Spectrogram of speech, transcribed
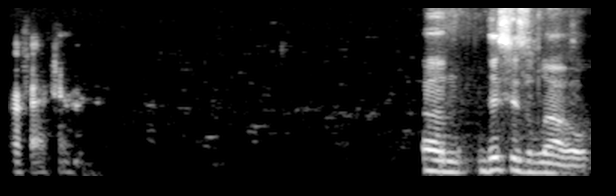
Perfection. Um, this is Lo,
